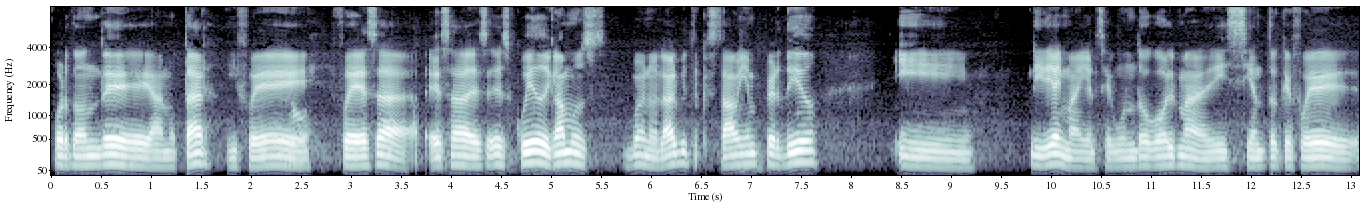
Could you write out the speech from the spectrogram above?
por dónde anotar y fue, fue esa, esa, ese descuido, digamos, bueno, el árbitro que estaba bien perdido y, ma, y el segundo gol, y siento que fue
